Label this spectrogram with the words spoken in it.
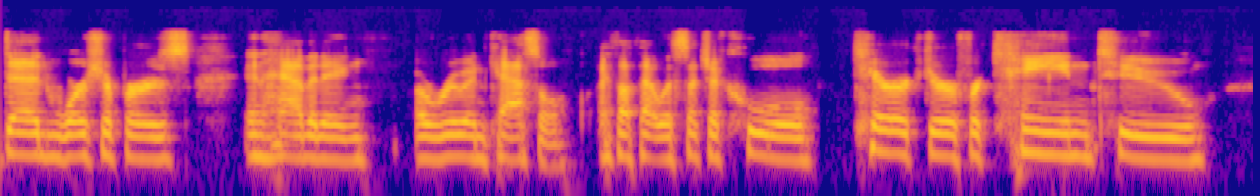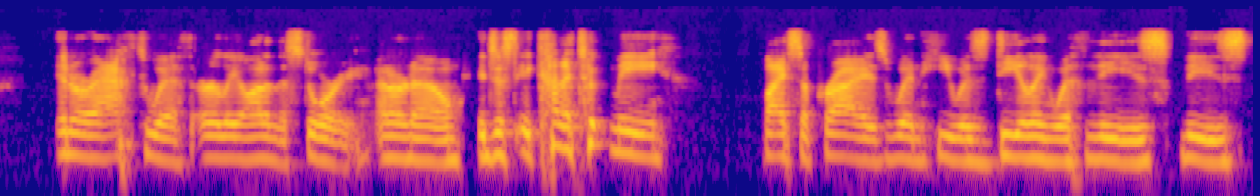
dead worshippers inhabiting a ruined castle. I thought that was such a cool character for Kane to interact with early on in the story. I don't know. It just it kind of took me by surprise when he was dealing with these these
